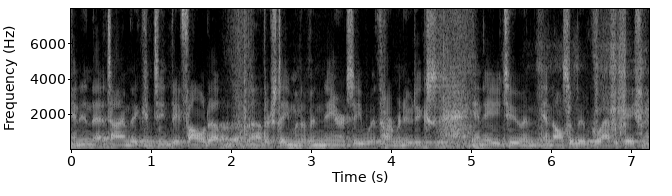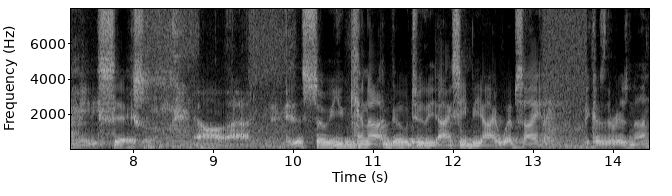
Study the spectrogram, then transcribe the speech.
And in that time, they continue, they followed up uh, their statement of inerrancy with hermeneutics in 82 and, and also biblical application in 86. Uh, so you cannot go to the ICBI website because there is none.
